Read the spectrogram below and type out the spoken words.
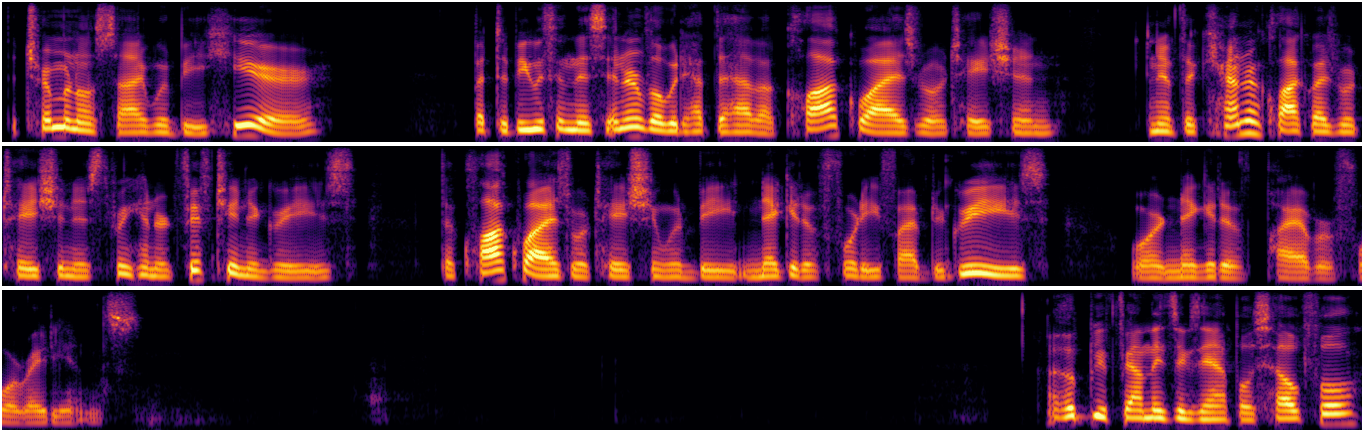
the terminal side would be here, but to be within this interval, we'd have to have a clockwise rotation. And if the counterclockwise rotation is 315 degrees, the clockwise rotation would be negative 45 degrees or negative pi over 4 radians. I hope you found these examples helpful.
